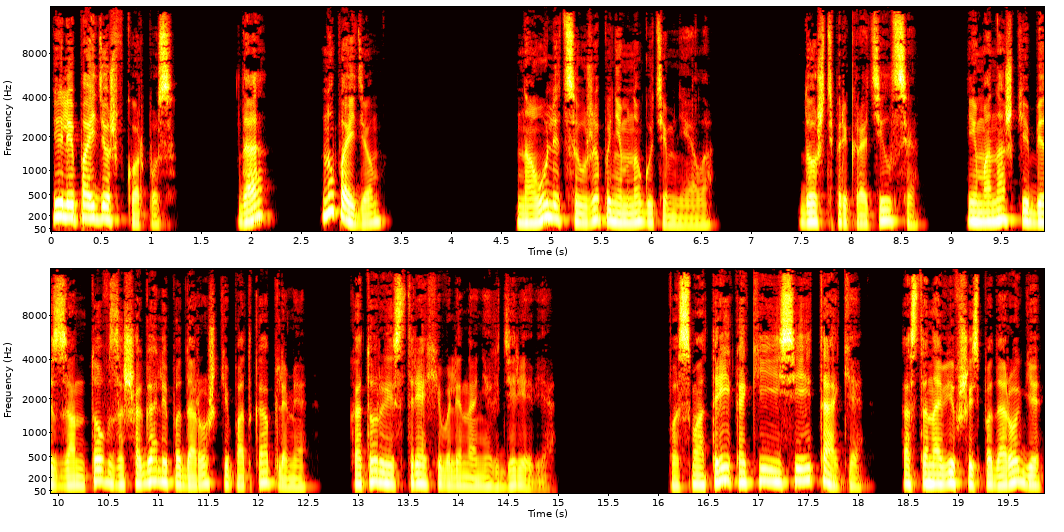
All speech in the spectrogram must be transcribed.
Или пойдешь в корпус? Да? Ну, пойдем. На улице уже понемногу темнело. Дождь прекратился, и монашки без зонтов зашагали по дорожке под каплями, которые стряхивали на них деревья. «Посмотри, какие сиитаки!» Остановившись по дороге,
